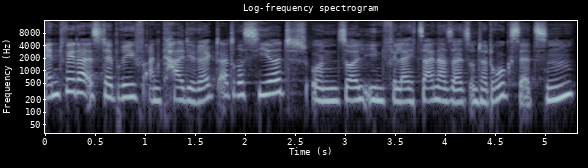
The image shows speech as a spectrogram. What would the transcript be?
Entweder ist der Brief an Karl direkt adressiert und soll ihn vielleicht seinerseits unter Druck setzen,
